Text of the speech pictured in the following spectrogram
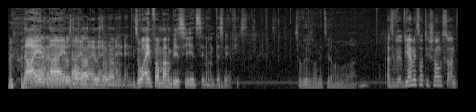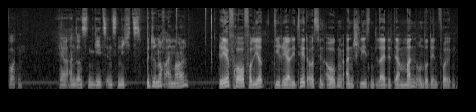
nein, nein, nein, nein, nein, raten, nein, nein, nein, nein, nein. So einfach machen wir es hier jetzt hin und das wäre fies. So, wir sollen jetzt ja auch nochmal raten. Also wir, wir haben jetzt noch die Chance zu antworten. Ja, ansonsten geht's ins Nichts. Bitte noch einmal. Ehefrau verliert die Realität aus den Augen, anschließend leidet der Mann unter den Folgen.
